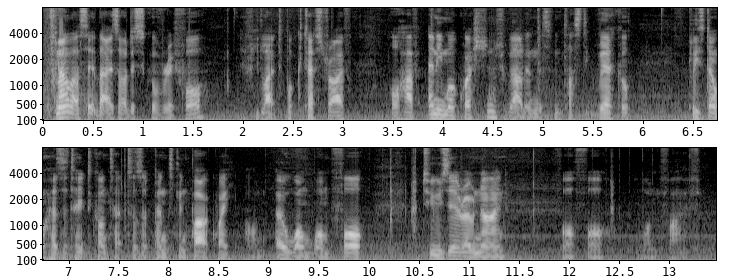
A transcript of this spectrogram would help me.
For now that's it, that is our Discovery 4. If you'd like to book a test drive or have any more questions regarding this fantastic vehicle, please don't hesitate to contact us at Pentagon Parkway on 0114 209 4415.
